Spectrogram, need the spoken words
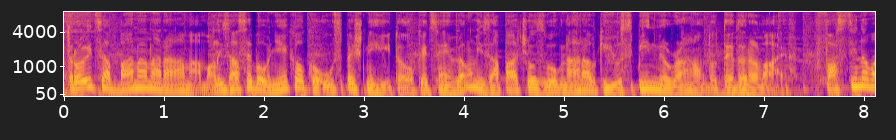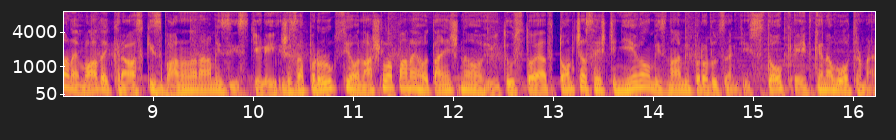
Trojica Banana Rama mali za sebou niekoľko úspešných hitov, keď sa im veľmi zapáčil zvuk nahrávky You Spin Me Round od Dead or Alive. Fascinované mladé krásky s bananámi zistili, že za produkciou našlapaného tanečného hitu stoja v tom čase ešte nie veľmi známi producenti Stock, Aitken a Waterman.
